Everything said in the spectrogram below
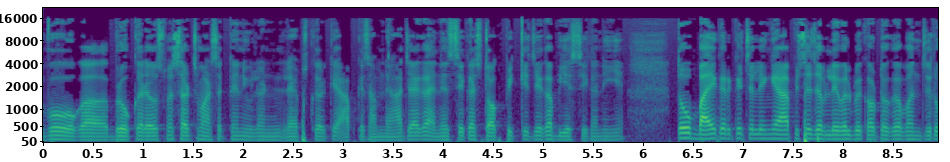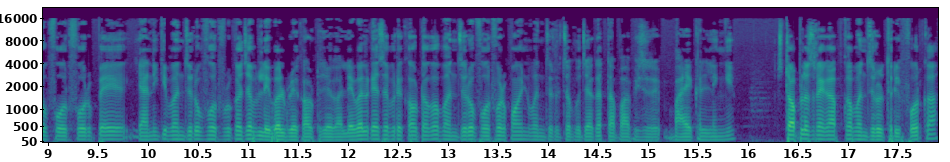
वो होगा ब्रोकर है, उसमें सर्च मार सकते हैं न्यूलैंड लैब्स करके, आपके सामने आ जाएगा। एनएससी का स्टॉक पिक कीजिएगा बीएससी का नहीं है। तो बाय करके चलेंगे, आप इसे जब लेवल ब्रेकआउट होगा वन ज़ीरो फोर फोर पे, यानी कि वन ज़ीरो फोर फोर का जब लेवल ब्रेकआउट हो जाएगा। लेवल कैसे ब्रेकआउट होगा? One zero four four point one zero जब हो जाएगा, तब आप इसे बाय कर लेंगे। स्टॉप लॉस रहेगा आपका वन ज़ीरो थ्री फोर का।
